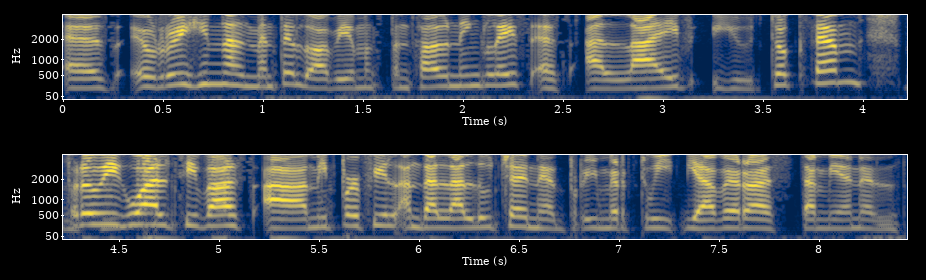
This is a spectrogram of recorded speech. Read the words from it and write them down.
es originalmente lo habíamos pensado en inglés, es Alive You Took Them, pero igual si vas a mi perfil Andala Lucha en el primer tweet, ya verás también el,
